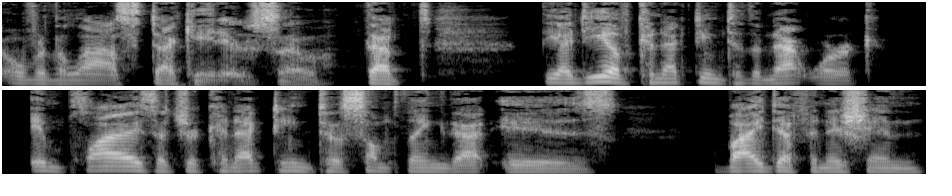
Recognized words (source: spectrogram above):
over the last decade or so that the idea of connecting to the network implies that you're connecting to something that is by definition,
